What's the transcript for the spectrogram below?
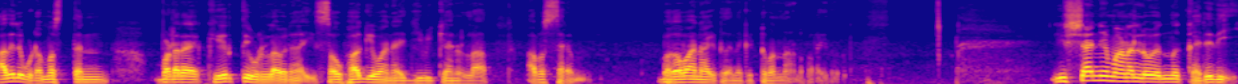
അതിൽ ഉടമസ്ഥൻ വളരെ കീർത്തിയുള്ളവനായി സൗഭാഗ്യവാനായി ജീവിക്കാനുള്ള അവസരം ഭഗവാനായിട്ട് തന്നെ കിട്ടുമെന്നാണ് പറയുന്നത്. ഈശാന്യമാണല്ലോ എന്ന് കരുതി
